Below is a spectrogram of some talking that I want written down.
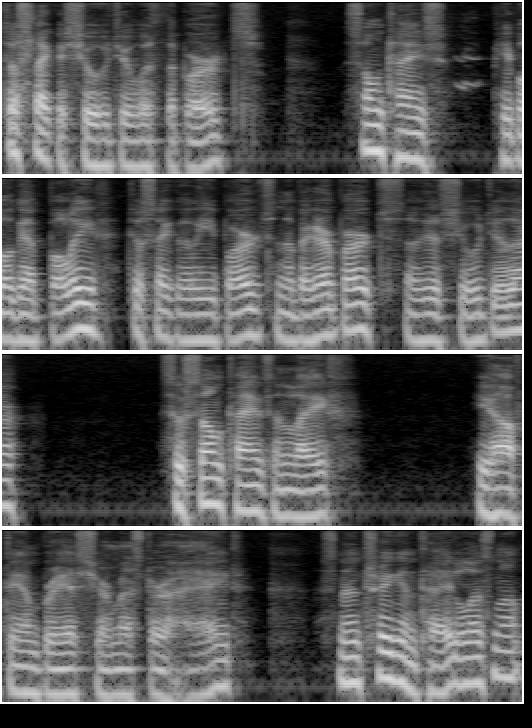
Just like I showed you with the birds. Sometimes people get bullied, just like the wee birds and the bigger birds I just showed you there. So sometimes in life, you have to embrace your Mr. Hyde. It's an intriguing title, isn't it?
